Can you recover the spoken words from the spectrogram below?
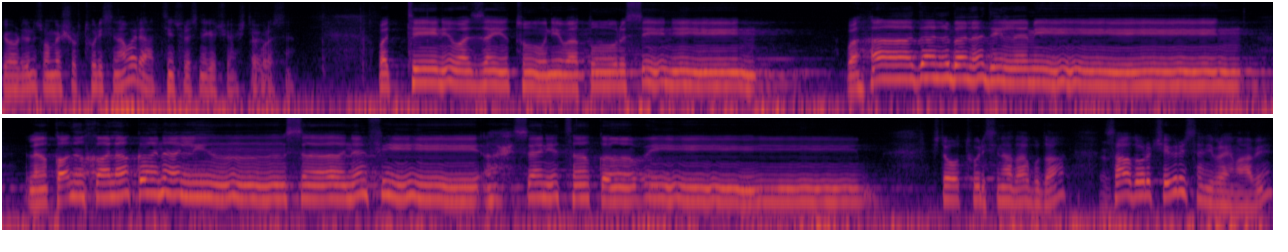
Gördüğünüz o meşhur Turi Sina var ya, Tin suresinde geçiyor işte Evet. burası. وَالتِّينِ وَالزَّيْتُونِ وَطُورِ سِينِينَ وَهَذَا الْبَلَدِ الْأَمِينَ لَقَدْ خَلَقْنَا الْإِنسَانَ فِي أَحْسَنِ تَقْوِيمٍ İşte o Tur Sina Dağı bu da. Sağa doğru çevirirsen İbrahim abi,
